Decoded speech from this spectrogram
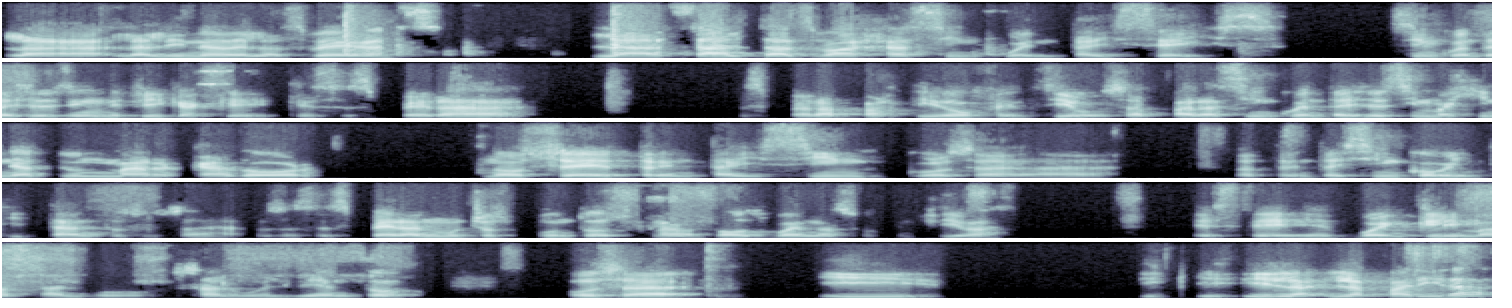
la, la línea de Las Vegas, las altas bajas 56 56 significa que, se espera, espera partido ofensivo. O sea, para 56, imagínate un marcador, no sé, 35, o sea, 35, 20 y tantos. O sea, o sea, se esperan muchos puntos, claro, dos buenas ofensivas. Este, buen clima salvo, salvo el viento. O sea, y, y, y la, la paridad,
